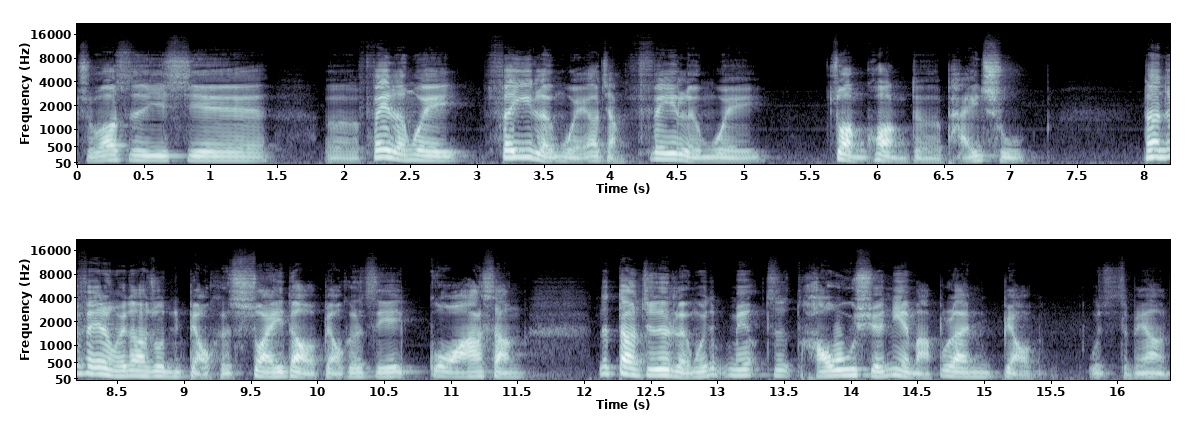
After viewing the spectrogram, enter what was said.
主要是一些呃非人为非人为要讲非人为状况的排除，当然这非人为当然说你表壳摔到表壳直接刮伤，那当然就是人为，就没有这毫无悬念嘛，不然表我怎么样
